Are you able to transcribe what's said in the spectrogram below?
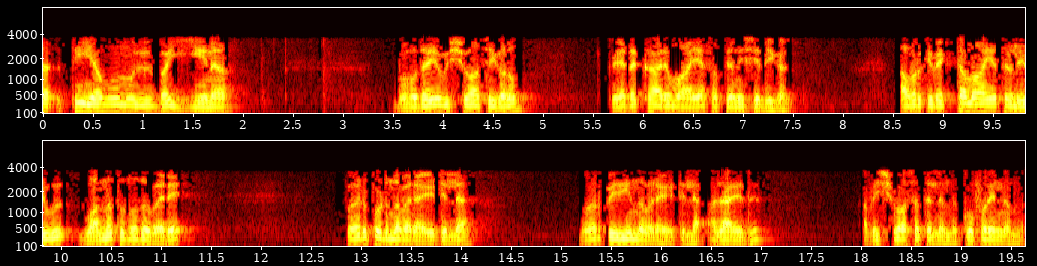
تأتيهم البينة ബഹുദൈവ വിശ്വാസികളും വേദക്കാരുമായ സത്യനിഷേധികൾ അവർക്ക് വ്യക്തമായ തെളിവ് വന്നെത്തുന്നത് വരെ വേർപ്പെടുന്നവരായിട്ടില്ല വേർപിരിയുന്നവരായിട്ടില്ല. അതായത് അവിശ്വാസത്തിൽ നിന്ന് കുഫറിൽ നിന്ന്.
